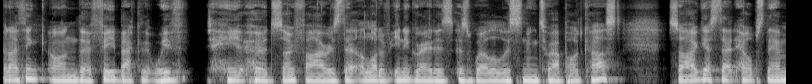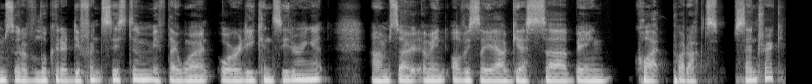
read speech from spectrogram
But I think on the feedback that we've he- heard so far is that a lot of integrators as well are listening to our podcast. So I guess that helps them sort of look at a different system if they weren't already considering it. Um, so I mean, obviously our guests are being quite product centric,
